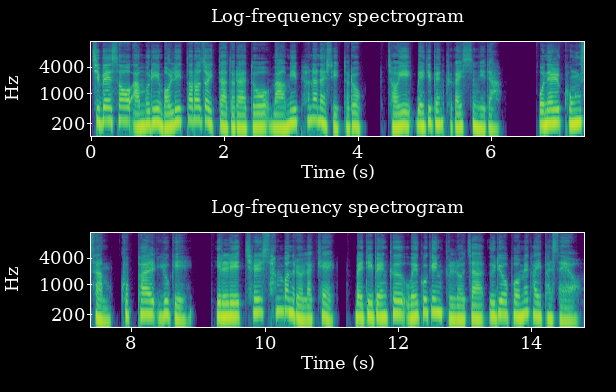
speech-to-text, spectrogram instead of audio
집에서 아무리 멀리 떨어져 있다 하더라도 마음이 편안할 수 있도록 저희 메디뱅크가 있습니다. 오늘 03-9862-1273번으로 연락해 메디뱅크 외국인 근로자 의료보험에 가입하세요.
